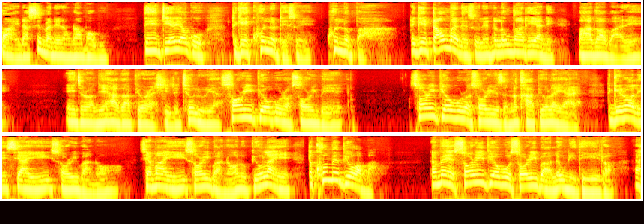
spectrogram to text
ပိုင်ဒါစစ်မှန်တဲ့နောင်တမဟုတ်ဘူးသင်တယောက်ယောက်ကိုတကယ်ခွင့်လွတ်တယ်ဆိုရင်ခွင့်လွတ်ပါတကယ်တောင်းပန်တယ်ဆိုရင်နှလုံးသားထဲကနေမှားသွားပါတယ်အဲကျွန်တော်အမြဲဟာသာပြောတာရှိတယ်ချို့လူတွေက sorry ပြောဖို့တော့ sorry ပဲတဲ့ sorry ပြောဖို့တော့ sorry ပဲဆိုနှစ်ခါပြောလိုက်ရတယ်တကယ်တော့လေဆရာကြီး sorry ပါနော် ဆရာမကြီး sorry ပါနော်လို့ပြောလိုက်ရင်တခွန်းပဲပြောရမှာဒါပေမဲ့ sorry ပြောဖို့ sorry ပါလုပ်နေသေးတော့အဲ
